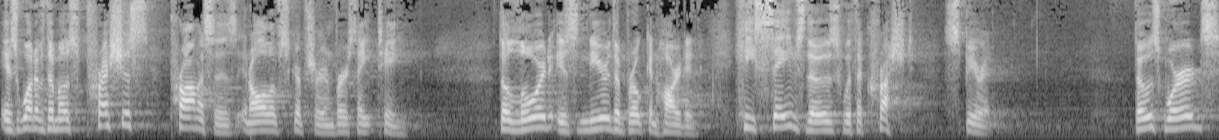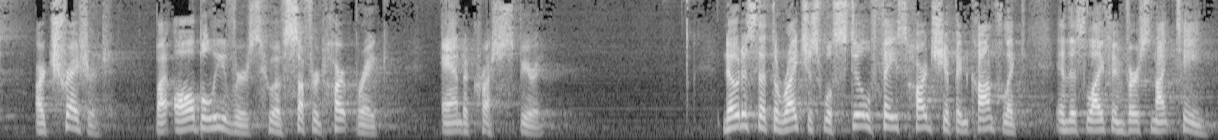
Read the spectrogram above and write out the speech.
is one of the most precious promises in all of Scripture in verse 18. The Lord is near the brokenhearted. He saves those with a crushed spirit. Those words are treasured by all believers who have suffered heartbreak and a crushed spirit. Notice that the righteous will still face hardship and conflict in this life in verse 19.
